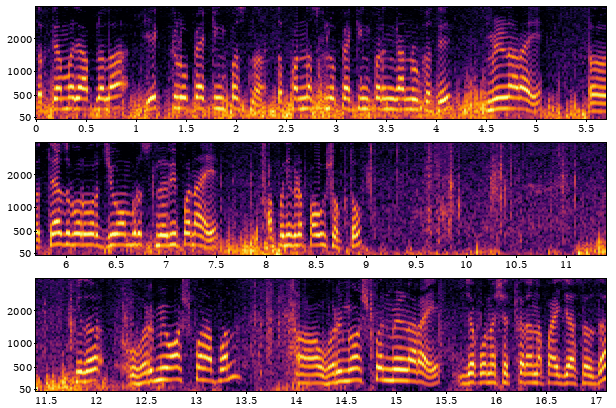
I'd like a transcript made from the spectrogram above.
तर त्यामध्ये आपल्याला एक किलो पॅकिंगपासनं तर पन्नास किलो पॅकिंगपर्यंत गांडूळ खते मिळणार आहे. त्याचबरोबर जीवामृत स्लरी पण आहे. आपण इकडं पाहू शकतो. इथं व्हर्मी वॉश पण आपण व्हर्मी वॉश पण मिळणार आहे. ज्या कोणा शेतकऱ्यांना पाहिजे असेल तर.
